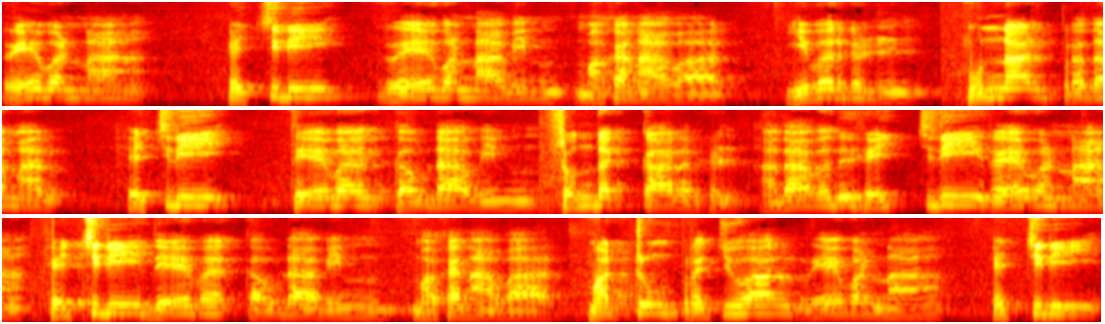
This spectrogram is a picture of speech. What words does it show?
ரேவண்ணா ஹெச்டி ரேவண்ணாவின் மகனாவார். இவர்கள் முன்னாள் பிரதமர் ஹெச்டி தேவ கவுடாவின் சொந்தக்காரர்கள். அதாவது ஹெச்டி ரேவண்ணா ஹெச்டி தேவ கவுடாவின் மகனாவார். மற்றும் பிரஜ்வால் ரேவண்ணா ஹெச்டி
